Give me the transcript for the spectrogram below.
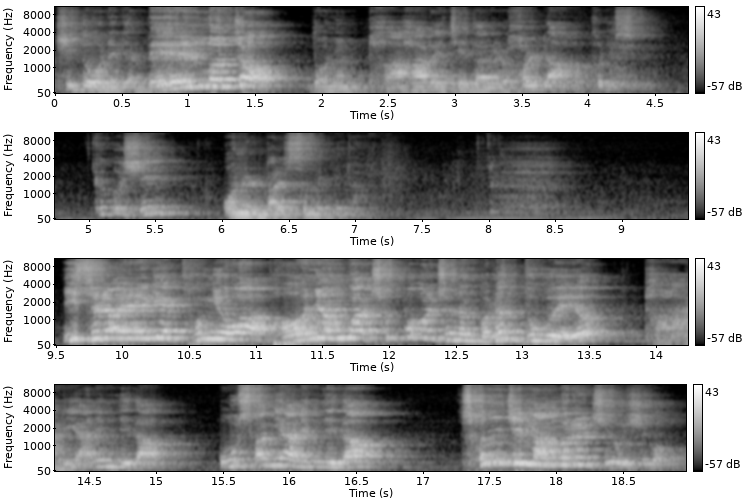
기도원에게 맨 먼저 너는 바할의 재단을 헐라 그랬어요. 그것이 오늘 말씀입니다. 이스라엘에게 풍요와 번영과 축복을 주는 분은 누구예요? 바알이 아닙니다. 우상이 아닙니다. 천지 만물을 지으시고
